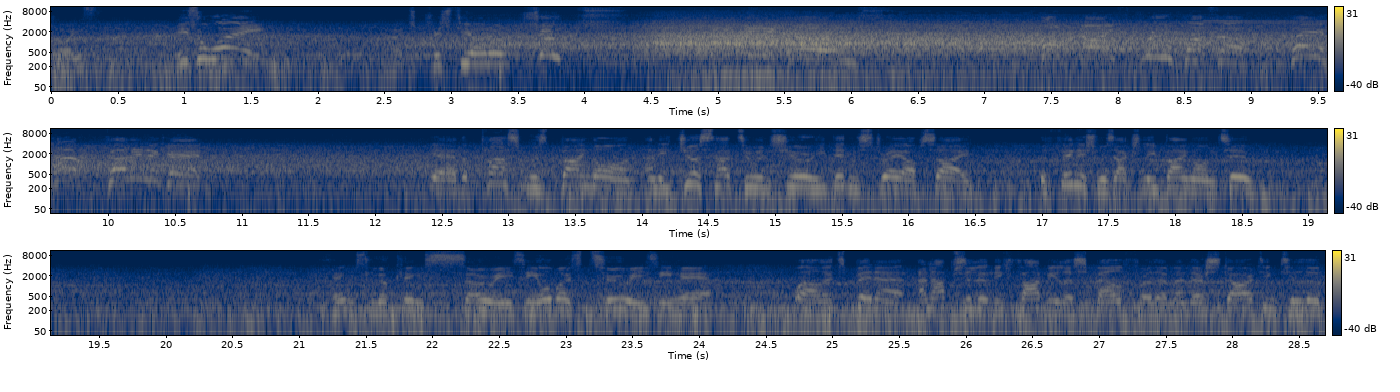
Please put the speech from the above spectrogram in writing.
Cruyff. He's away! Now it's Cristiano. Shoots! In it goes! Hot knife through butter! They have done it again! Yeah, the pass was bang on, and he just had to ensure he didn't stray offside. The finish was actually bang on too. Things looking so easy, almost too easy here. Well, it's been a, an absolutely fabulous spell for them, and they're starting to look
